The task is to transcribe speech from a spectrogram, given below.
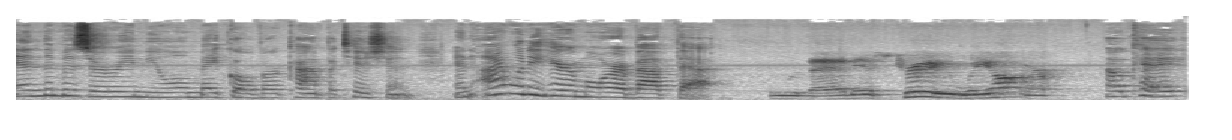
in the Missouri Mule Makeover competition, and I want to hear more about that. That is true. We are. Okay.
